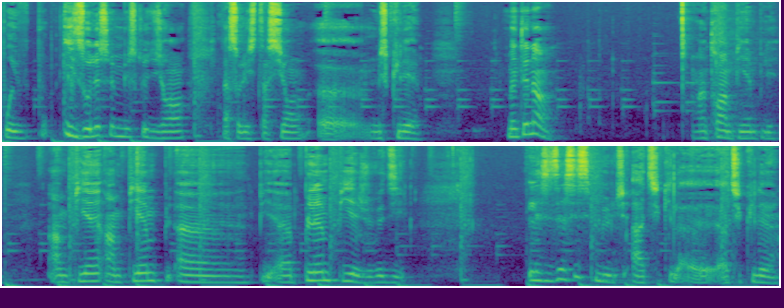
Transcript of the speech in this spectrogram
pour, isoler ce muscle durant la sollicitation euh, musculaire. Maintenant, entrons en pied, en pied, en plein pied, je veux dire. Les exercices multi-articulaires,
